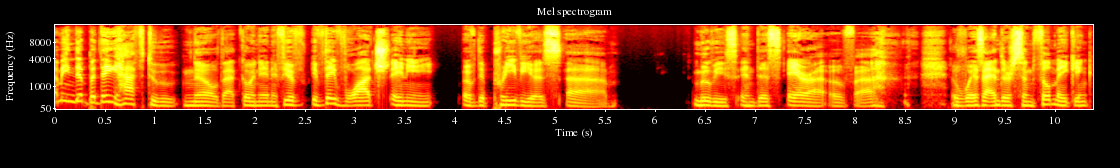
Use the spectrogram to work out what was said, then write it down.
I mean, but they have to know that going in. If you've if they've watched any of the previous uh, movies in this era of uh, of Wes Anderson filmmaking,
